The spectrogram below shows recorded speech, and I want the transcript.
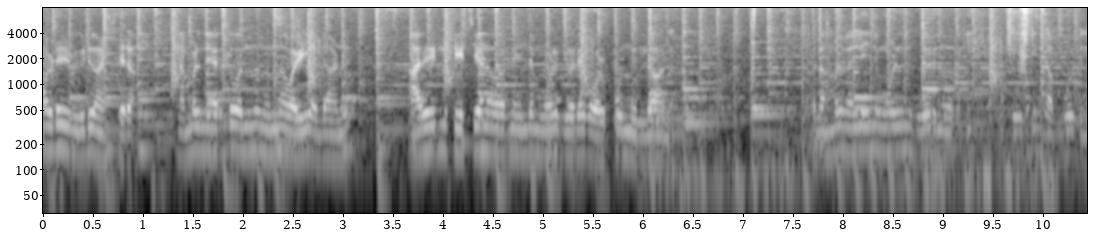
അവിടെ ഒരു വീട് കാണിച്ചു തരാം. നമ്മൾ നേരത്തെ വന്ന് നിന്ന വഴി അതാണ്. ആ വീട്ടിൽ ചേച്ചിയാണ് പറഞ്ഞത് ഇതിന്റെ മുകളിൽ കയറിയ കുഴപ്പമൊന്നുമില്ല എന്ന് അപ്പോൾ നമ്മൾ നല്ല ഇതിന്റെ മുകളിൽ നിന്ന് കയറി നോക്കി. ആ ചേച്ചിയും സപ്പോർട്ടിൽ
